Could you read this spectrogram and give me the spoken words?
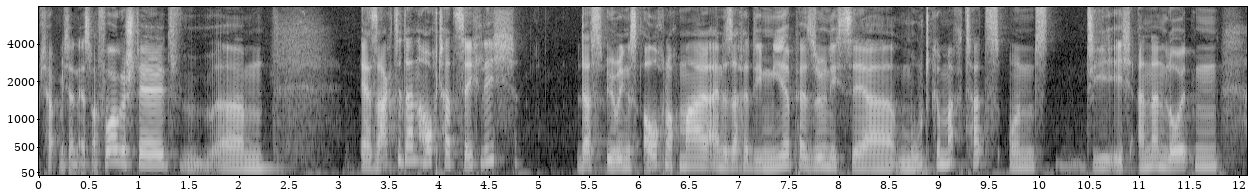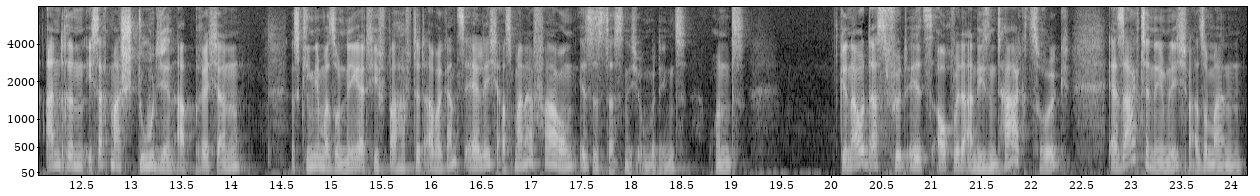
ich habe mich dann erstmal vorgestellt. Ähm, er sagte dann auch tatsächlich, dass übrigens auch noch mal eine Sache, die mir persönlich sehr Mut gemacht hat und die ich anderen Leuten, anderen, ich sag mal Studienabbrechern, das klingt immer so negativ behaftet, aber ganz ehrlich, aus meiner Erfahrung ist es das nicht unbedingt. Und genau das führt jetzt auch wieder an diesen Tag zurück. Er sagte nämlich, also mein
